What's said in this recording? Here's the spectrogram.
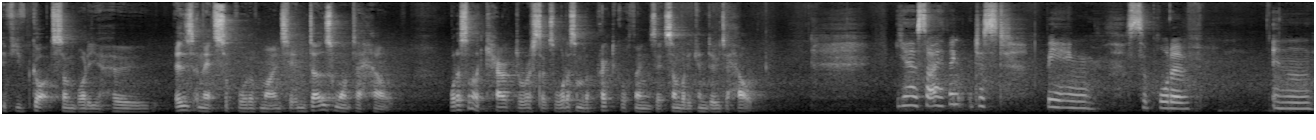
if you've got somebody who is in that supportive mindset and does want to help, what are some of the characteristics or what are some of the practical things that somebody can do to help? Yeah, so I think just being supportive in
